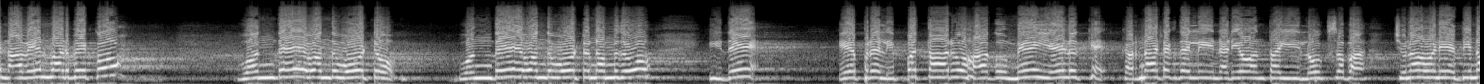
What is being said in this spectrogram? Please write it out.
ನಾವೇನ್ ಮಾಡಬೇಕು? ಒಂದೇ ಒಂದು ಓಟು, ಒಂದೇ ಒಂದು ಓಟು ನಮ್ಮದು ಇದೇ ಏಪ್ರಿಲ್ ಇಪ್ಪತ್ತಾರು ಹಾಗೂ ಮೇ ಏಳಕ್ಕೆ ಕರ್ನಾಟಕದಲ್ಲಿ ನಡೆಯುವಂತ ಈ ಲೋಕಸಭಾ ಚುನಾವಣೆಯ ದಿನ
